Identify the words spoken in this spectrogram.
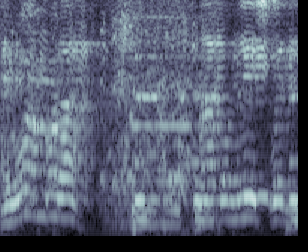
अरे ओ अंबोरा मा बमलेश्वरी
